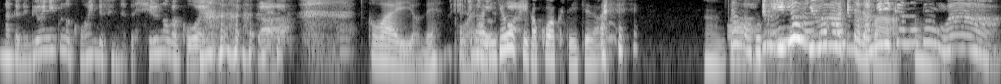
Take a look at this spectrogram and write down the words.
なんかね病院に行くの怖いんですよね。私知るのが怖い。怖いよね。医療費が怖くていけない。うん、でもでも医療費はでもアメリカの分は、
